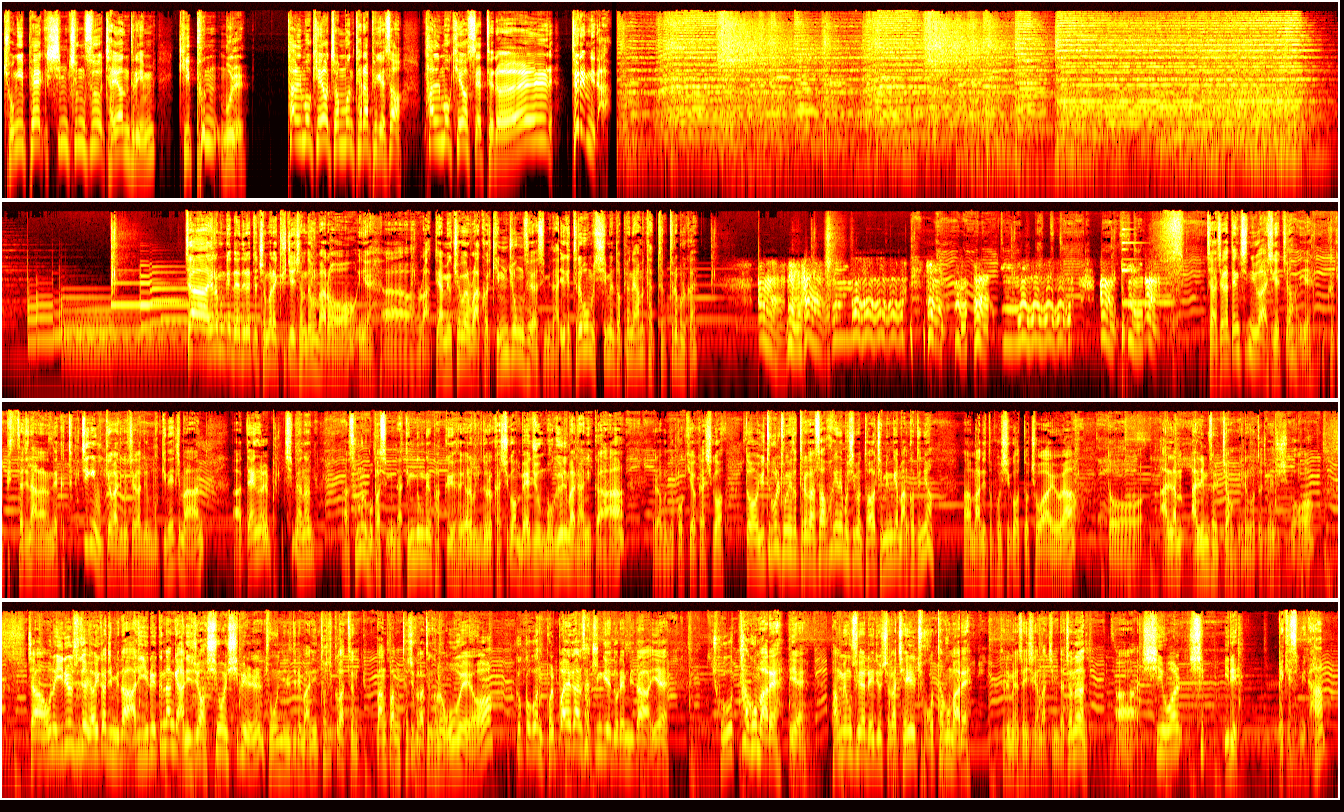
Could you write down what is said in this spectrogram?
종이팩 심층수 자연 드림 깊은 물 탈모 케어 전문 테라픽에서 탈모 케어 세트를 드립니다. 자, 여러분께 내드렸던 주말의 퀴즈의 정답은 바로, 예, 아, 락, 대한민국 최고의 락커 김종서였습니다. 이렇게 들어보시면 더 편해. 한번 다 들, 들어볼까요? 행복하게 자, 제가 땡친 이유 아시겠죠? 예, 그렇게 비슷하진 않았는데 그 특징이 웃겨가지고 제가 좀 웃긴 했지만, 아, 땡을 치면은 아, 선물을 못 받습니다. 딩동댕 받기 위해서 여러분들 노력하시고 매주 목요일마다 하니까 여러분들 꼭 기억하시고 또 유튜브를 통해서 들어가서 확인해 보시면 더 재밌는 게 많거든요. 아, 많이 또 보시고 또 좋아요야 또 알람 알림 설정 이런 것도 좀 해주시고 자 오늘 일요일 순서 여기까지입니다. 아직 일요일 끝난 게 아니죠. 10월 10일 좋은 일들이 많이 터질 것 같은 빵빵 터질 것 같은 그런 오후예요. 끝곡은 볼빨간 사춘기의 노래입니다. 예 좋다고 말해. 예 박명수의 라디오 쇼가 제일 좋다고 말해. 들으면서 이 시간 마칩니다. 저는 아, 10월 11일 뵙겠습니다.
